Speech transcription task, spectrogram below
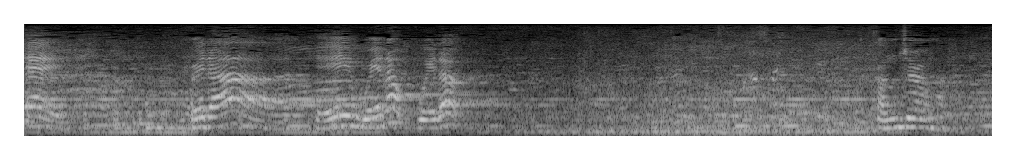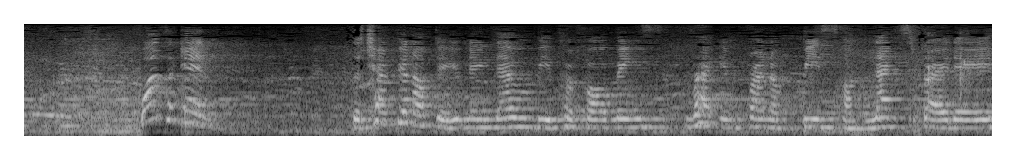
Okay. Wait up. Hey, wait up, wait up. once again, the champion of the evening will be performing right in front of Beast on next Friday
